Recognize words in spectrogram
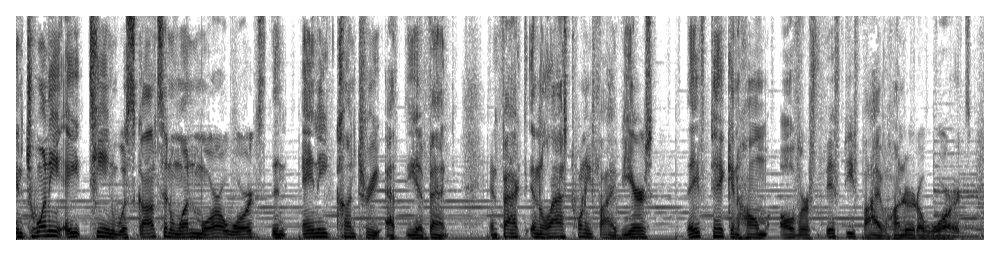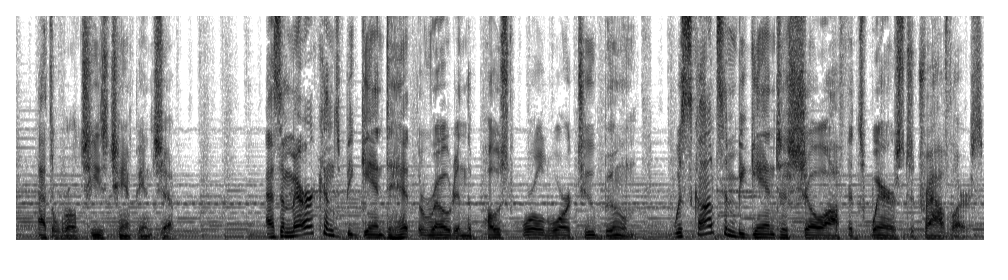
In 2018, Wisconsin won more awards than any country at the event. In fact, in the last 25 years, they've taken home over 5,500 awards at the World Cheese Championship. As Americans began to hit the road in the post World War II boom, Wisconsin began to show off its wares to travelers.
